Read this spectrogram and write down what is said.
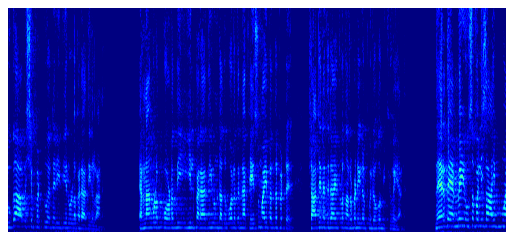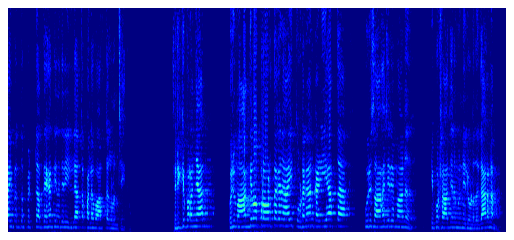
തുക ആവശ്യപ്പെട്ടു എന്ന രീതിയിലുള്ള പരാതികളാണ്. എറണാകുളം കോടതിയിൽ പരാതിയുണ്ട്. അതുപോലെ തന്നെ ആ കേസുമായി ബന്ധപ്പെട്ട് ഷാജനെതിരായിട്ടുള്ള നടപടികൾ പുരോഗമിക്കുകയാണ്. നേരത്തെ എം എ യൂസഫ് അലി സാഹിബുമായി ബന്ധപ്പെട്ട് അദ്ദേഹത്തിനെതിരെ ഇല്ലാത്ത പല വാർത്തകളും ചെയ്തു. ചുരുക്കി പറഞ്ഞാൽ ഒരു മാധ്യമ പ്രവർത്തകനായി തുടരാൻ കഴിയാത്ത ഒരു സാഹചര്യമാണ് ഇപ്പോൾ ഷാജന് മുന്നിലുള്ളത്. കാരണം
